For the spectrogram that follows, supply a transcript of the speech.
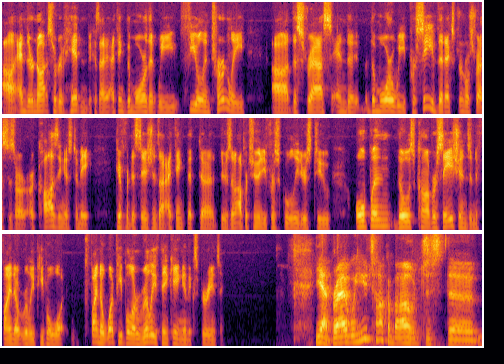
uh, and they're not sort of hidden because I, I, think the more that we feel internally uh, the stress and the the more we perceive that external stresses are, are causing us to make different decisions i, think that uh, there's an opportunity for school leaders to open those conversations and to find out really people what find out what people are really thinking and experiencing yeah brad will you talk about just the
